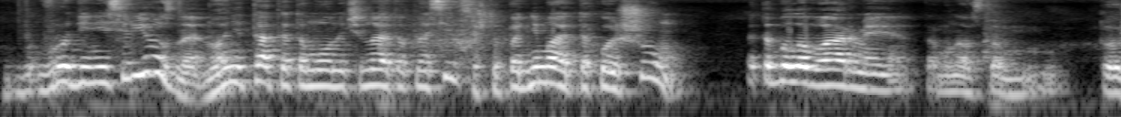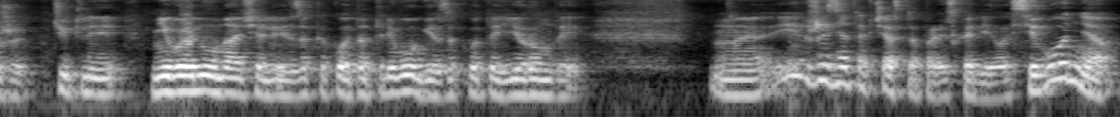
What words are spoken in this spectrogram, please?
вроде несерьезное, но они так к этому начинают относиться, что поднимают такой шум. Это было в армии, там у нас там тоже чуть ли не войну начали из-за какой-то тревоги, из-за какой-то ерунды. И в жизни так часто происходило. Сегодня,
